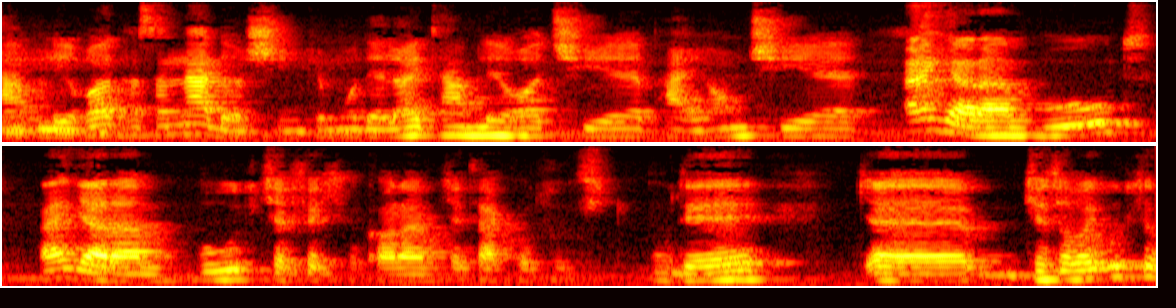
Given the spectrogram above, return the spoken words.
تبلیغات اصلا نداشتیم که مدل های تبلیغات چیه پیام چیه؟ اگرم بود اگرم بود که فکر می‌کنم که تک و بوده کتابایی بود که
